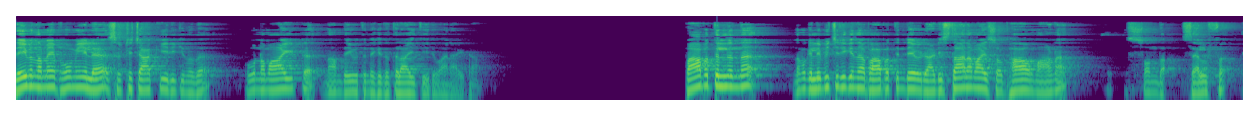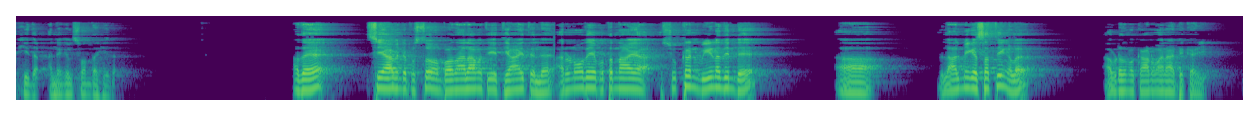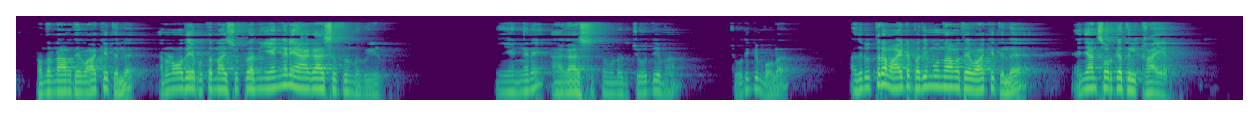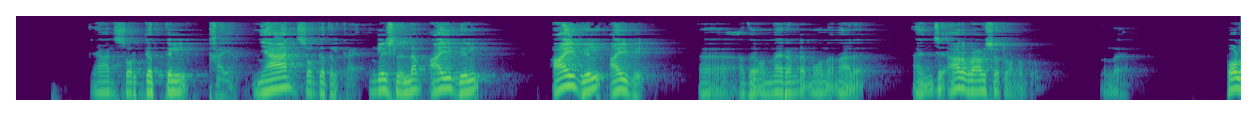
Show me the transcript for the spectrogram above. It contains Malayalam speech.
ദൈവം നമ്മെ ഭൂമിയിൽ സൃഷ്ടിച്ചാക്കിയിരിക്കുന്നത് പൂർണമായിട്ട് നാം ദൈവത്തിന്റെ ഹിതത്തിലായി തീരുവാനായിട്ടാണ്. പാപത്തിൽ നിന്ന് നമുക്ക് ലഭിച്ചിരിക്കുന്ന പാപത്തിന്റെ ഒരു അടിസ്ഥാനമായ സ്വഭാവമാണ് സ്വന്തം സെൽഫ് ഹിതം അല്ലെങ്കിൽ സ്വന്തം ഹിതം. അത് സിയാവിന്റെ പുസ്തകം പതിനാലാമത്തെ അധ്യായത്തിൽ അരുണോദയ പുത്രനായ ശുക്രൻ വീണതിന്റെ ആത്മീക സത്യങ്ങൾ അവിടെ നമുക്ക് കാണുവാനായിട്ട് കഴിയും. പന്ത്രണ്ടാമത്തെ വാക്യത്തിൽ അരുണോദയ പുത്രനായ ശുക്ര നീ എങ്ങനെ ആകാശത്തു നിന്ന് വീഴും? നീ എങ്ങനെ ആകാശത്തു നിന്നൊരു ചോദ്യമാണ്. ചോദിക്കുമ്പോൾ അതിന് ഉത്തരമായിട്ട് പതിമൂന്നാമത്തെ വാക്യത്തിൽ ഞാൻ സ്വർഗത്തിൽ കയർ. ഞാൻ സ്വർഗത്തിൽ കയർ. ഞാൻ സ്വർഗത്തിൽ കയർ. ഇംഗ്ലീഷിലെല്ലാം I will I will I will. അത് ഒന്ന് രണ്ട് മൂന്ന് നാല് അഞ്ച് ആറ് പ്രാവശ്യമായിട്ട് അല്ലേ അപ്പോൾ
